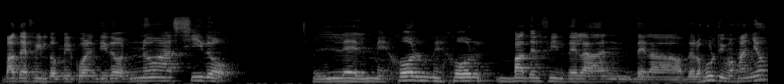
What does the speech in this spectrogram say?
Battlefield 2042 no ha sido el mejor, mejor Battlefield de, la, de, la, de los últimos años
